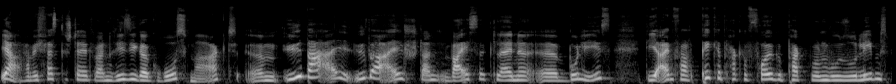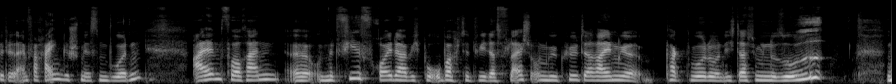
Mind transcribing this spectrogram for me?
Ja, habe ich festgestellt, war ein riesiger Großmarkt. Ähm, überall, überall standen weiße kleine äh, Bullis, die einfach pickepacke vollgepackt wurden, wo so Lebensmittel einfach reingeschmissen wurden. Allem voran äh, und mit viel Freude habe ich beobachtet, wie das Fleisch ungekühlt da reingepackt wurde und ich dachte mir nur so,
